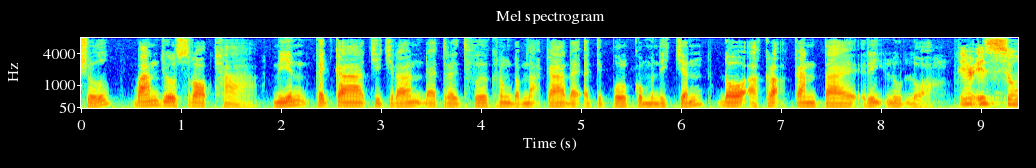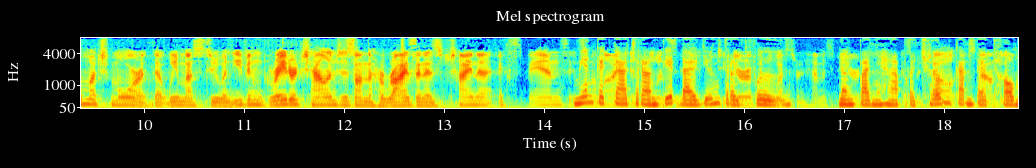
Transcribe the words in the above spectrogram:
Schultz បានយល់ស្របថាមានកិច្ចការជាច្រើនដែលត្រូវធ្វើក្នុងដំណាក់កាលដែលឥទ្ធិពលកុម្មុយនីសចិនដ៏អាក្រក់កាន់តែរីកលូតលាស់ There is so much more that we must do and even greater challenges on the horizon as China expands its មានកិច្ចការច្រើនទៀតដែលយើងត្រូវធ្វើនិងបញ្ហាប្រឈមកាន់តែធំ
